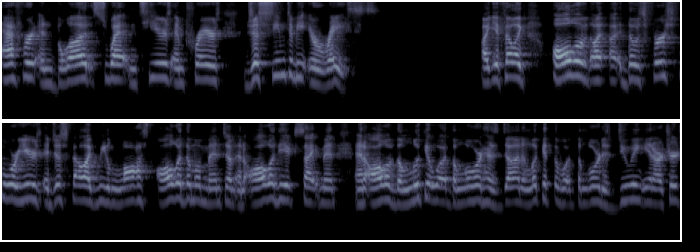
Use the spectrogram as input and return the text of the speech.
effort and blood sweat and tears and prayers just seemed to be erased. Like it felt like all of uh, uh, those first four years, it just felt like we lost all of the momentum and all of the excitement and all of the look at what the Lord has done and look at the, what the Lord is doing in our church.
